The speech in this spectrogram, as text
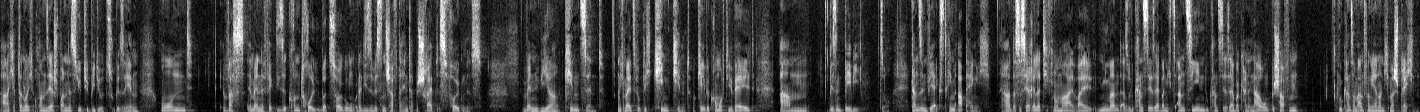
Ah, ich habe da neulich auch mal ein sehr spannendes YouTube-Video zugesehen. Und was im Endeffekt diese Kontrollüberzeugung oder diese Wissenschaft dahinter beschreibt, ist Folgendes. Wenn wir Kind sind, und ich meine jetzt wirklich Kind, Kind, okay, wir kommen auf die Welt, ähm, wir sind Baby. So. Dann sind wir extrem abhängig. Ja, das ist ja relativ normal, weil niemand, also du kannst dir selber nichts anziehen, du kannst dir selber keine Nahrung beschaffen, du kannst am Anfang ja noch nicht mal sprechen.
